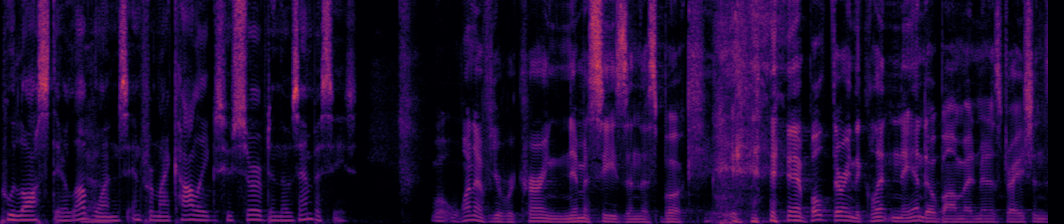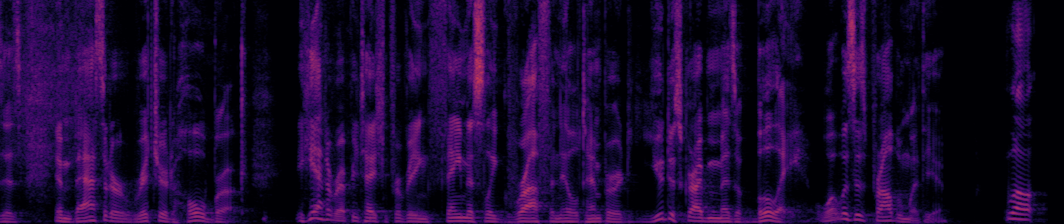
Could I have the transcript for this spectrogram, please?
who lost their loved yeah. ones, and for my colleagues who served in those embassies. Well, one of your recurring nemesis in this book, both during the Clinton and Obama administrations, is Ambassador Richard Holbrooke. He had a reputation for being famously gruff and ill tempered. You describe him as a bully. What was his problem with you? Well,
